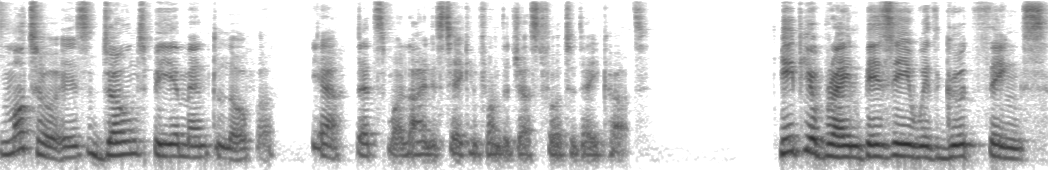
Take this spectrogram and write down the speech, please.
motto is don't be a mental loafer. Yeah, that's what line is taken from the Just for Today card. Keep your brain busy with good things.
